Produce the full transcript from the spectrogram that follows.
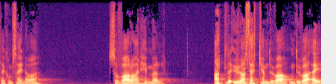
Det kom seinere. Så var det en himmel. Alle, uansett hvem du var, om du var ei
